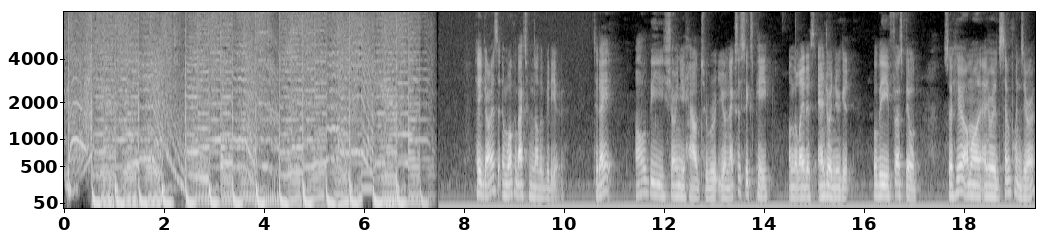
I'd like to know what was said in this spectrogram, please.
Hey guys and welcome back to another video. Today I'll be showing you how to root your Nexus 6P on the latest Android Nougat for the first build. So here I'm on Android 7.0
